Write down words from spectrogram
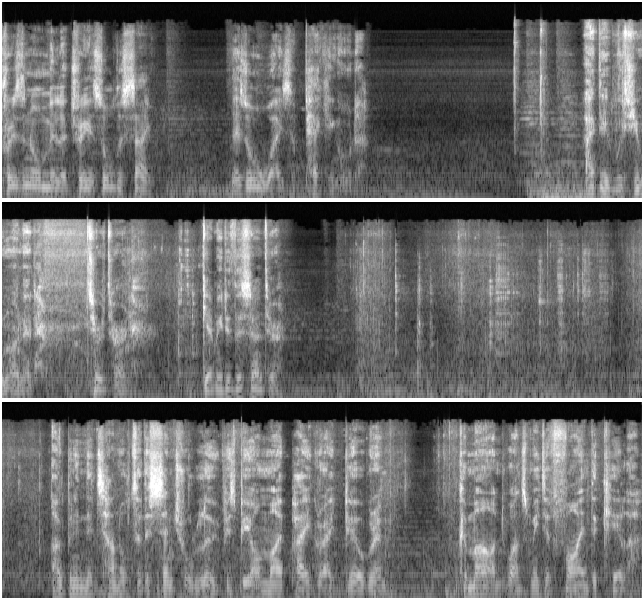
Prison or military, it's all the same. There's always a pecking order. I did what you wanted. It's your turn. Get me to the center. Opening the tunnel to the central loop is beyond my pay grade, Pilgrim. Command wants me to find the killer.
